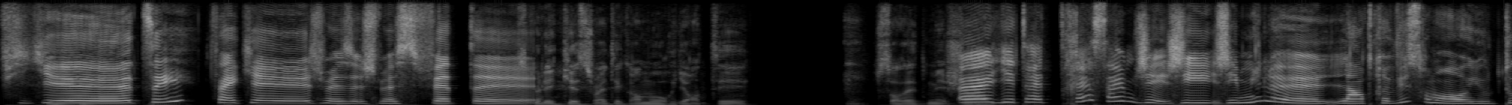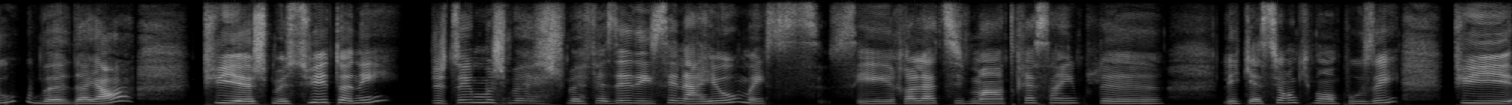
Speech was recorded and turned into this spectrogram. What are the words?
puis que, tu sais, fait que je me, je me suis fait. Euh, que les questions étaient quand même orientées sans être méchant? Euh, il était très simple. J'ai mis l'entrevue sur mon YouTube, d'ailleurs, puis je me suis étonnée je, sais, moi, je me, je me, faisais des scénarios, mais c'est relativement très simple, euh, les questions qu'ils m'ont posées. Puis,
